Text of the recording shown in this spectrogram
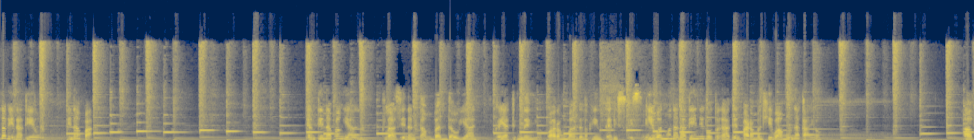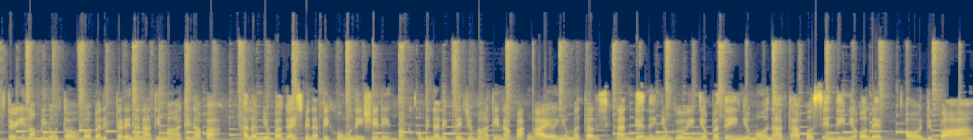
Lagyan natin yung tinapa. Yung tinapang yan, klase ng tamban daw yan. Kaya tignan nyo, parang malalaking kaliskis niya. Iwan muna natin niluto natin para maghiwa muna tayo. After ilang minuto, babalik ta rin na natin mga tinapa. Alam nyo ba guys, pinati ko muna yung shilling bago ko binaligtad yung mga tinapa. Kung ayaw nyo matalsikan, ganun yung gawin nyo. Patayin nyo muna, tapos hindi nyo ulit. O, di ba?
